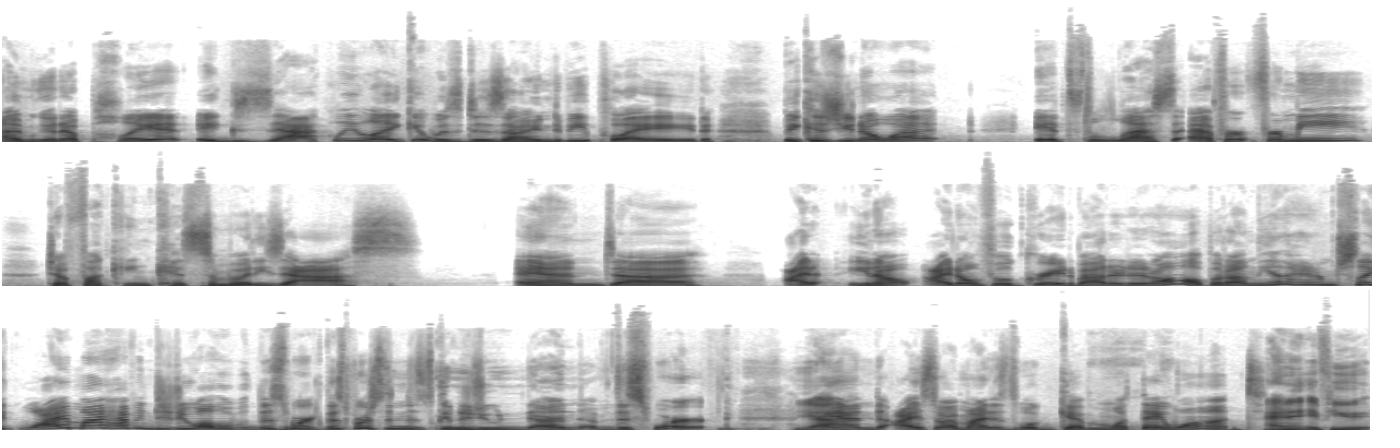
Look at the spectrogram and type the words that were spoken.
I'm going to play it exactly like it was designed to be played because you know what? It's less effort for me to fucking kiss somebody's ass. And, uh, I, you know, I don't feel great about it at all. But on the other hand, I'm just like, why am I having to do all of this work? This person is going to do none of this work. Yeah. And I, so I might as well give them what they want. And if you,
